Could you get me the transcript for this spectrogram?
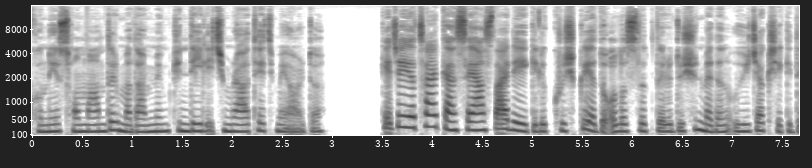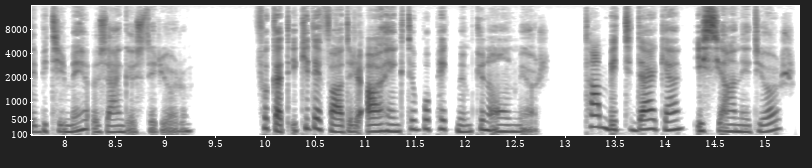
Konuyu sonlandırmadan mümkün değil içim rahat etmiyordu. Gece yatarken seanslarla ilgili kuşku ya da olasılıkları düşünmeden uyuyacak şekilde bitirmeye özen gösteriyorum. Fakat iki defadır ahenkte bu pek mümkün olmuyor. Tam bitti derken isyan ediyor,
